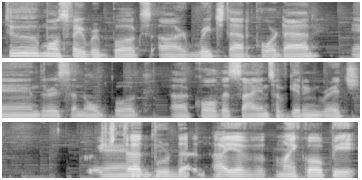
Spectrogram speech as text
two most favorite books are Rich Dad Poor Dad, and there is an old book uh, called The Science of Getting Rich. Rich Dad, Poor Dad. I have my copy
